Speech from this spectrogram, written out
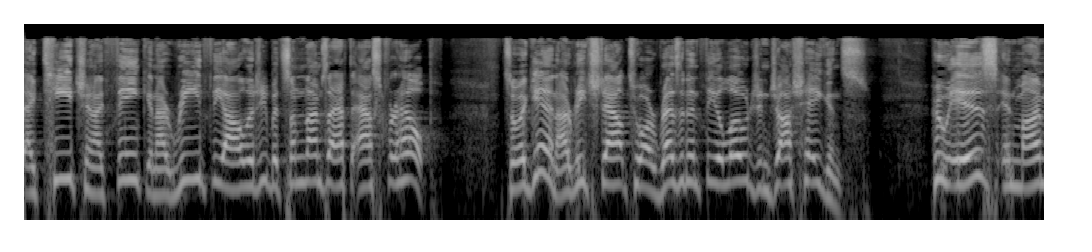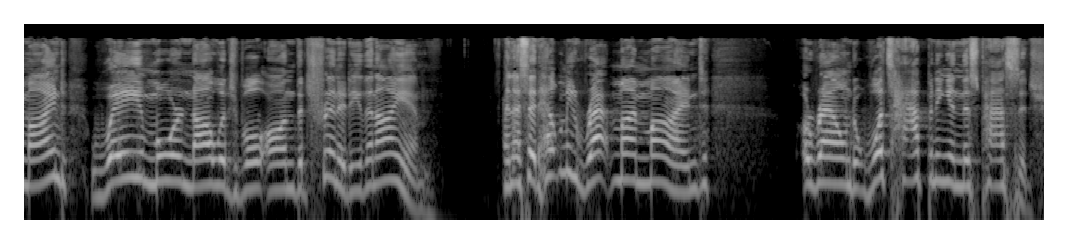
I teach and I think and I read theology, but sometimes I have to ask for help. So again, I reached out to our resident theologian, Josh Hagins who is, in my mind, way more knowledgeable on the Trinity than I am. And I said, Help me wrap my mind around what's happening in this passage.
